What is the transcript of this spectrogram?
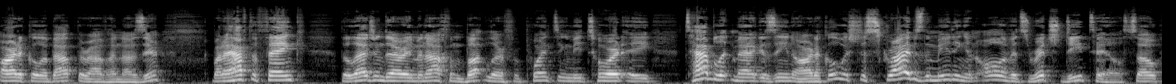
article about the Rav HaNazir. But I have to thank the legendary Menachem Butler for pointing me toward a tablet magazine article which describes the meeting in all of its rich detail. So,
